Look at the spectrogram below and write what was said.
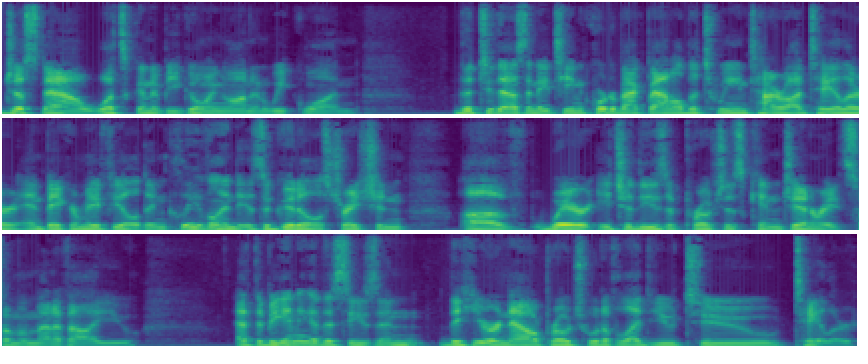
just now what's going to be going on in week one. The 2018 quarterback battle between Tyrod Taylor and Baker Mayfield in Cleveland is a good illustration of where each of these approaches can generate some amount of value. At the beginning of the season, the here and now approach would have led you to Taylor,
